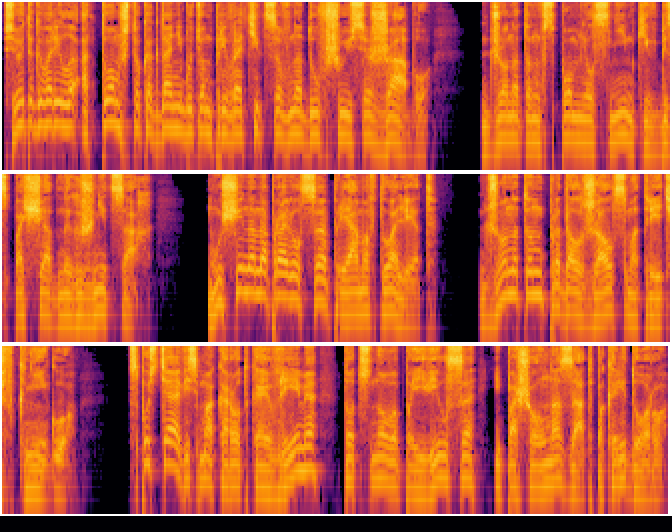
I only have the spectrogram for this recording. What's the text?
Все это говорило о том, что когда-нибудь он превратится в надувшуюся жабу. Джонатан вспомнил снимки в беспощадных жнецах. Мужчина направился прямо в туалет. Джонатан продолжал смотреть в книгу. Спустя весьма короткое время тот снова появился и пошел назад по коридору.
